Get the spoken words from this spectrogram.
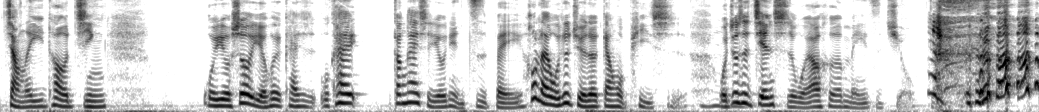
讲了一套经。我有时候也会开始，我开刚开始有点自卑，后来我就觉得干我屁事，我就是坚持我要喝梅子酒。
